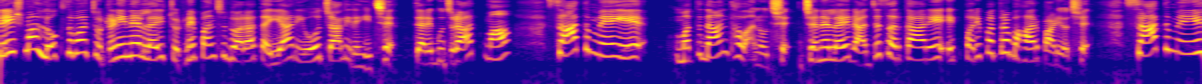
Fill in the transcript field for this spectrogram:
દેશમાં લોકસભા ચૂંટણીને લઈ ચૂંટણી પંચ દ્વારા તૈયારીઓ ચાલી રહી છે. ત્યારે ગુજરાતમાં સાત મેએ મતદાન થવાનું છે, જેને લઈ રાજ્ય સરકારે એક પરિપત્ર બહાર પાડ્યો છે. સાત મેએ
